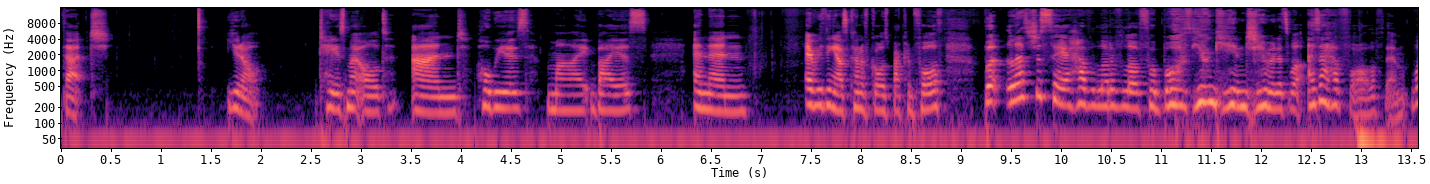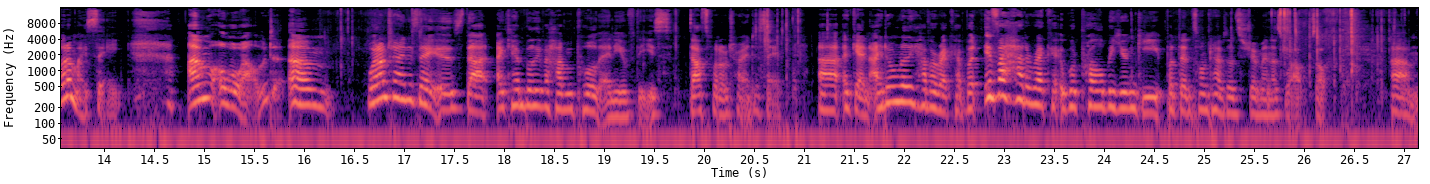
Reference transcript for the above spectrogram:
that, you know, Tae is my ult and Hobi is my bias, and then everything else kind of goes back and forth. But let's just say I have a lot of love for both Yoongi and Jimin as well, as I have for all of them. What am I saying? I'm overwhelmed. Um, what I'm trying to say is that I can't believe I haven't pulled any of these. That's what I'm trying to say. Uh, again, I don't really have a wrecker, but if I had a wrecker, it would probably be Yoongi, but then sometimes it's Jimin as well. So um,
